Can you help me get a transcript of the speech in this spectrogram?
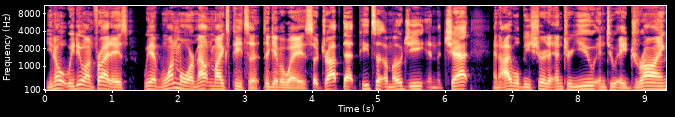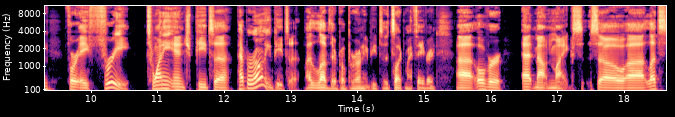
You know what we do on Fridays? We have one more Mountain Mike's pizza to give away. So drop that pizza emoji in the chat, and I will be sure to enter you into a drawing for a free 20 inch pizza, pepperoni pizza. I love their pepperoni pizza. It's like my favorite. Uh, over at Mountain Mike's. So uh, let's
